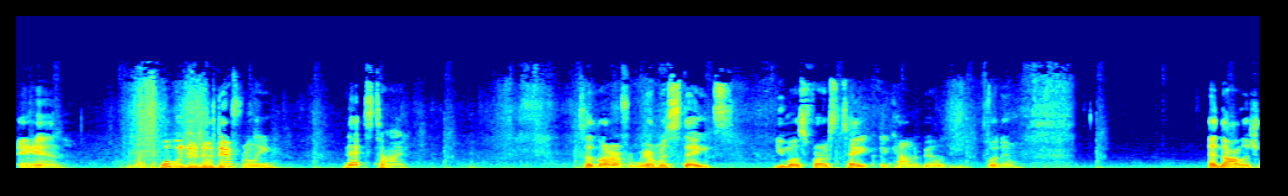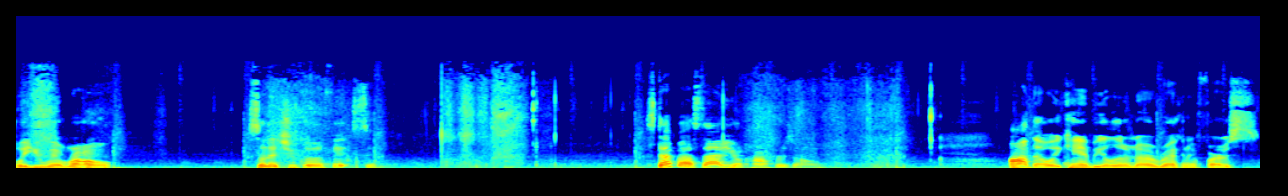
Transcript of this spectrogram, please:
And what would you do differently next time? To learn from your mistakes, you must first take accountability for them. Acknowledge where you went wrong so that you could fix it. Step outside of your comfort zone. Although it can be a little nerve wracking at first,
